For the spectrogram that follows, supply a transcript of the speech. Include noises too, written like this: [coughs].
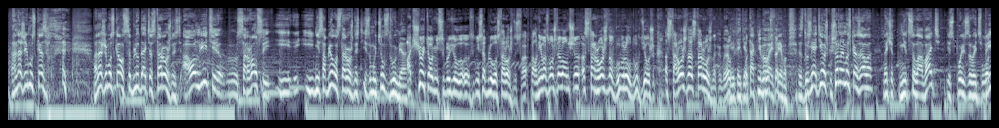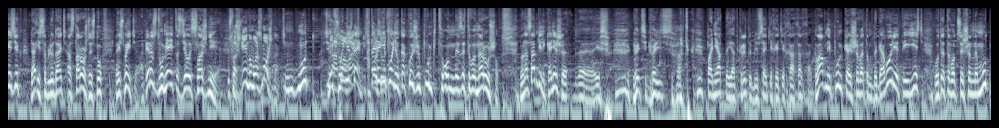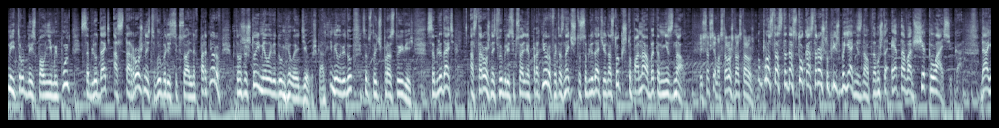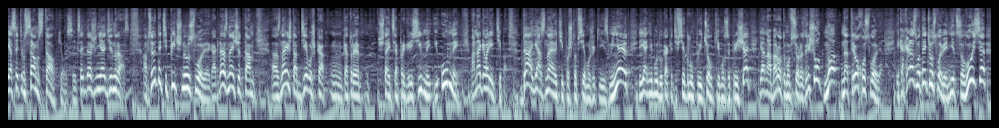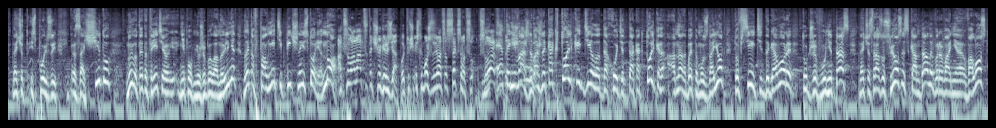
Она же ему сказала, [laughs] она же ему сказала соблюдать осторожность, а он, видите, сорвался и, и, и не соблюл осторожность и замутил с двумя. А что это он не соблюдил, не соблюл осторожность? Вполне возможно, он очень осторожно выбрал двух девушек. Осторожно, осторожно, как бы. Нет, нет, нет, так не бывает, Кремов. С двумя девушками. Что она ему сказала? Значит, не целовать, использовать Вот. презик, да, и соблюдать осторожность. Ну, значит, смотрите, во-первых, с двумя это сделать сложнее. Ну, сложнее, ну, возможно. Ну, Не а мы не целовать, знаем. А тогда не понял, какой же пункт он из этого нарушил. Но на самом деле, конечно, да, если [laughs] говорить от- понятно и открыто, без всяких этих ха-ха-ха. Главный пункт, конечно, в этом договоре, это и есть вот это вот совершенно мутный и трудноисполнимый пункт соблюдать осторожность в выборе сексуальных партнеров, потому что что имела в виду милая девушка? [laughs] Она имела в виду, собственно, очень простую вещь. Соблюдать осторожность в выборе сексуальных партнеров, это значит, что соблюдать ее настолько, чтобы она об этом не знала. То есть совсем осторожно, осторожно. Ну, просто настолько осторожно, чтобы лишь бы я не знал, потому что это вообще классика. Да, я с этим сам сталкивался. И, кстати, даже не один раз. Абсолютно типичные условия. Когда, значит, там, а, знаешь, там девушка, которая считает себя прогрессивной и умной, она говорит, типа, да, я знаю, типа, что все мужики изменяют, и я не буду, как эти все глупые телки ему запрещать, я, наоборот, ему все разрешу, но на трех условиях. И как раз вот эти условия. Не целуйся, значит, используй защиту, ну и вот это третье, не помню, уже было оно или нет, но это вполне типичная история. Но А целоваться-то что нельзя? Вот если можно заниматься сексом, а цел- целоваться это не важно. Важно, как только дело доходит, да, как только она об этом узнает, то все эти договоры тут же в унитаз, значит, сразу слезы, скандалы, вырывание волос.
